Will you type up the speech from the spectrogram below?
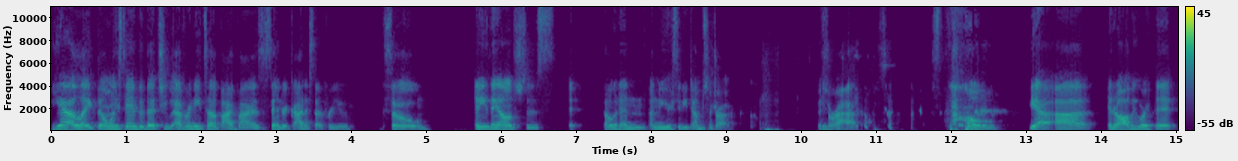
yeah, like the only standard that you ever need to abide by is the standard God has set for you. So anything else just eh, throw it in a New York City dumpster truck. It's a wrap. so yeah, uh, it'll all be worth it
